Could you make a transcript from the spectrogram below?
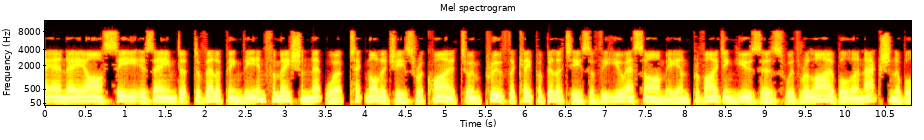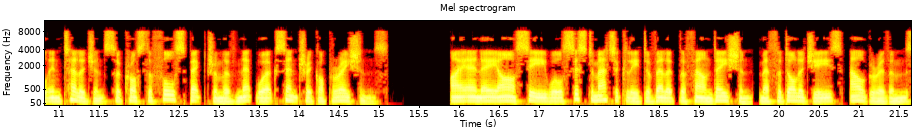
INARC is aimed at developing the information network technologies required to improve the capabilities of the U.S. Army and providing users with reliable and actionable intelligence across the full spectrum of network-centric operations. INARC will systematically develop the foundation, methodologies, algorithms,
